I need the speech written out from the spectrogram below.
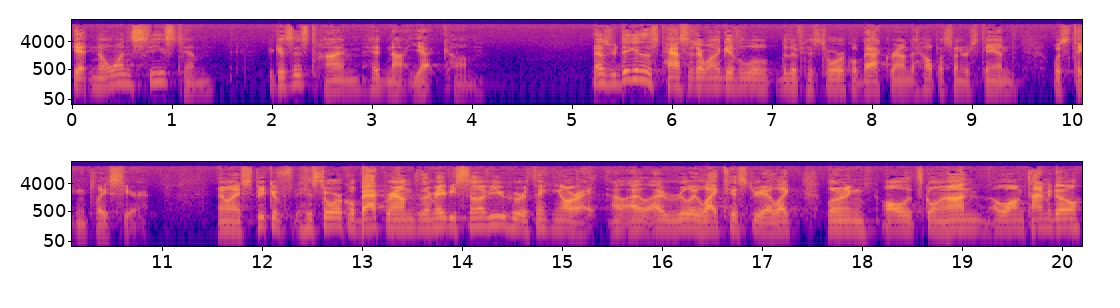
Yet no one seized him because his time had not yet come. Now, as we dig into this passage, I want to give a little bit of historical background to help us understand what's taking place here. Now, when I speak of historical background, there may be some of you who are thinking, all right, I, I, I really like history. I like learning all that's going on a long time ago.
